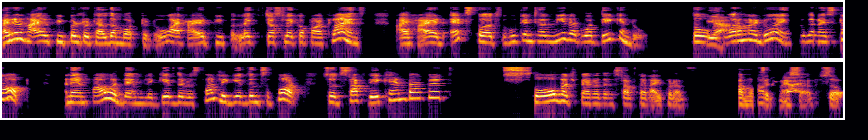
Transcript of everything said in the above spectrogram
i didn't hire people to tell them what to do i hired people like just like of our clients i hired experts who can tell me that what they can do so yeah. what am i doing so then i stopped and i empowered them like gave them responsibility gave them support so the stuff they came back with so much better than stuff that i could have come up oh with myself. So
